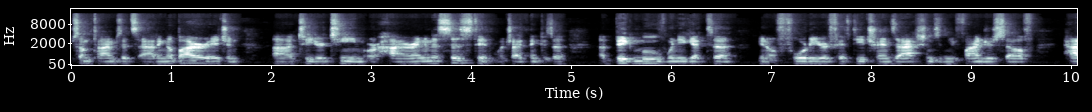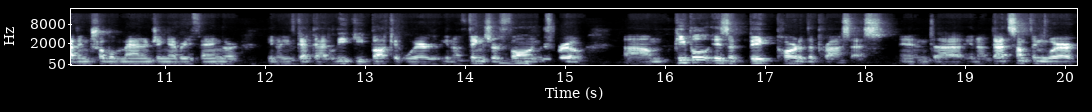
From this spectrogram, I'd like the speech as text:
sometimes it's adding a buyer agent uh, to your team or hiring an assistant, which I think is a, a big move when you get to, you know, 40 or 50 transactions and you find yourself having trouble managing everything, or, you know, you've got that leaky bucket where, you know, things are mm-hmm. falling through. Um, people is a big part of the process. And, uh, you know, that's something where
